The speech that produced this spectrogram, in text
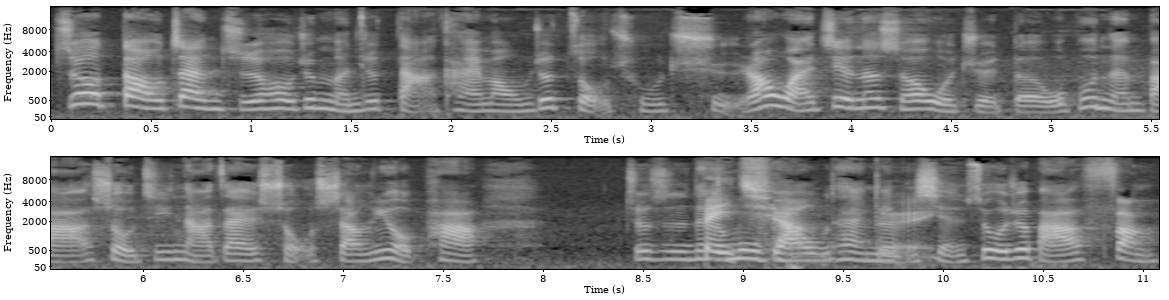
之后到站之后，就门就打开嘛，我们就走出去。然后我还记得那时候，我觉得我不能把手机拿在手上，因为我怕就是那个目标不太明显，所以我就把它放，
